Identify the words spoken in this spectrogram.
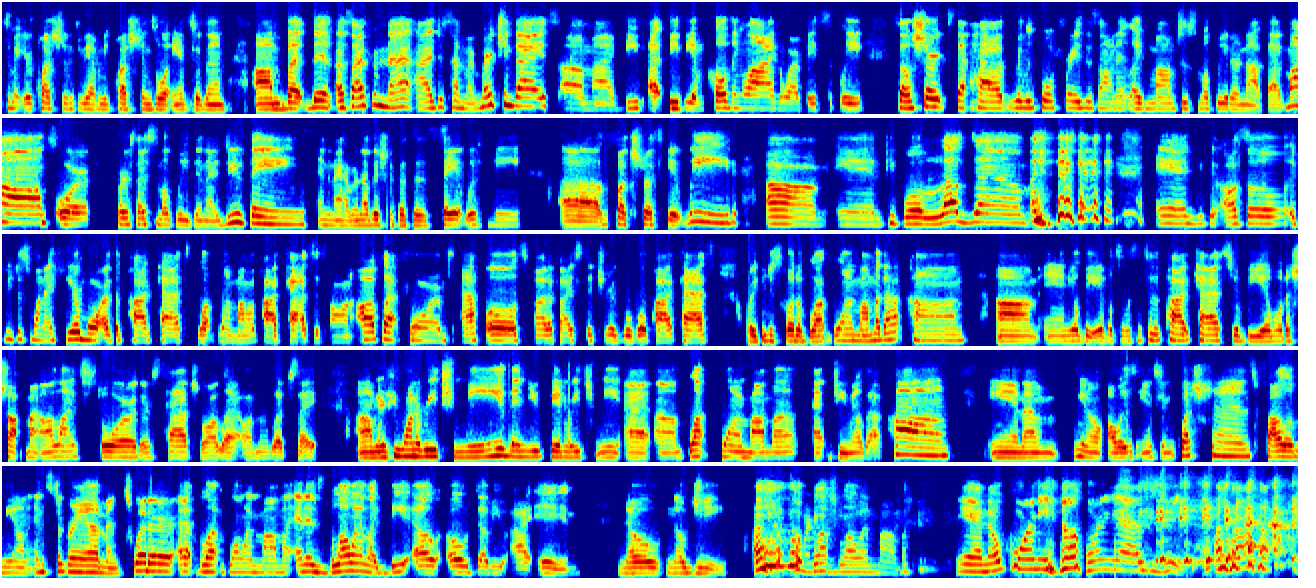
submit your questions. If you have any questions, we'll answer them. Um, but then aside from that, I just have my merchandise, um, my B- at BBM clothing line, where I basically sell shirts that have really cool phrases on it, like "Moms who smoke weed are not bad moms," or first I smoke weed, then I do things. And then I have another shirt that says say it with me. Uh, fuck stress, get weed. Um, and people love them. and you can also, if you just want to hear more of the podcast, Blunt Blowing Mama podcast is on all platforms, Apple, Spotify, Stitcher, Google Podcasts, or you can just go to bluntblowingmama.com. Um, and you'll be able to listen to the podcast. You'll be able to shop my online store. There's tabs for all that on the website. Um, if you want to reach me, then you can reach me at um, bluntblowingmama at gmail.com. And I'm, you know, always answering questions. Follow me on Instagram and Twitter at blunt blowing mama. And it's blowing like B L O W I N. No, no G. so blunt blowing mama. Yeah, no corny, no corny ass G.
